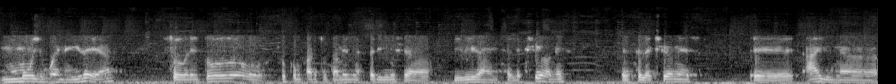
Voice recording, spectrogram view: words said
muy buena idea, sobre todo, yo comparto también la experiencia vivida en selecciones. En selecciones eh, hay una,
